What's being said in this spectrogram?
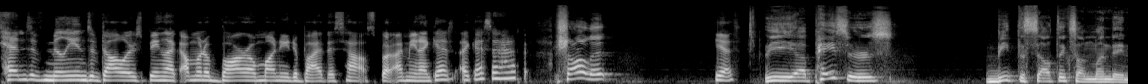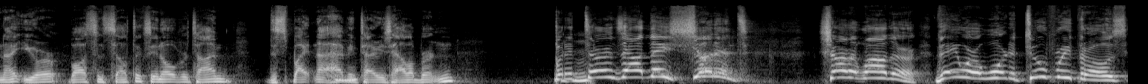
tens of millions of dollars being like, "I'm going to borrow money to buy this house." But I mean, I guess I guess it happened. Charlotte, Yes. the uh, Pacers beat the Celtics on Monday night. Your Boston Celtics in overtime, despite not having Tyrese Halliburton. But it turns out they shouldn't. Charlotte Wilder, they were awarded two free throws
